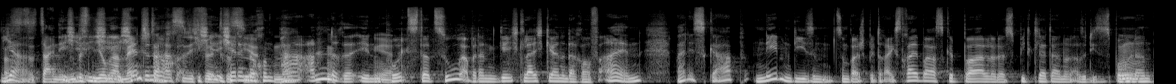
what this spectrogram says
was ja, ist deine, du bist ein junger ich, ich Mensch, da hast du dich für ich, ich hätte noch ein ne? paar andere Inputs ja. dazu, aber dann gehe ich gleich gerne darauf ein, weil es gab neben diesem zum Beispiel 3x3 Basketball oder Speedklettern, also dieses Bouldern, mhm.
